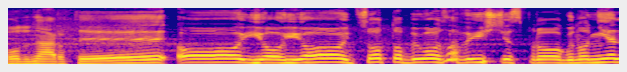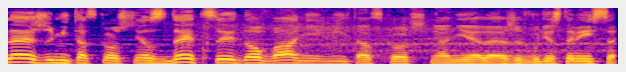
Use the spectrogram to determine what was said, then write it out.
pod narty. Oj, oj, oj, co to było za wyjście z progu? No nie leży mi ta skocznia, zdecydowanie mi ta skocznia nie leży. 20 miejsce.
